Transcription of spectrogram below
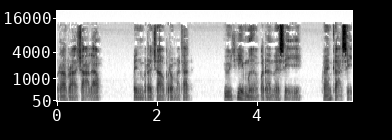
พระราชาแล้ว เป็นพระเจ้าพระมทัตอยู่ที่เมืองปรณสีแคว้นกาสี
